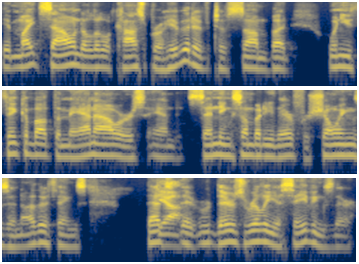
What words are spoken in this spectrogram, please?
it might sound a little cost prohibitive to some, but when you think about the man hours and sending somebody there for showings and other things, that's yeah. it, there's really a savings there.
